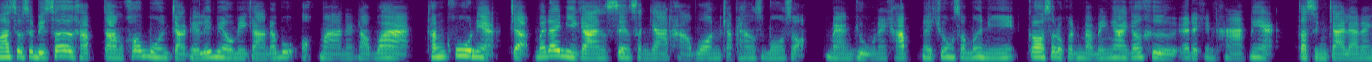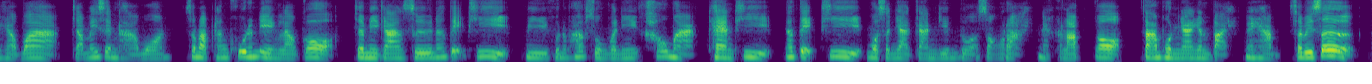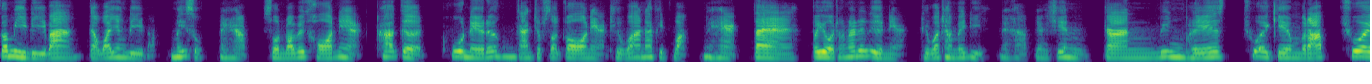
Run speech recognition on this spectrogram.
มาเซลซบิเซอร์ครับตามข้อมูลจาก Daily Mail มีการระบุออกมานะครับว่า ทั้งคู่เนี่ยจะไม่ได้มีการเซ็นสัญญาถาวรกับทางสโมสรแมนยูนะครับในช่วงซัมเมอร์นี้ก็สรุปกันแบบง่ายๆก็คือเอเดนฮาร์กเนี่ยตัดสินใจแล้วนะครับว่าจะไม่เซ็นถาวรสำหรับทั้งคู่นั่นเองแล้วก็จะมีการซื้อนักเตะที่มีคุณภาพสูงกว่านี้เข้ามาแทนที่นักเตะที่หมดสัญญาการยืมตัว 2 รายนะครับ ก็ ตามผลงานกันไปนะครับสปิเซอร์ก็มีดีบ้าง แต่ว่ายังดีแบบไม่สุดนะครับ ส่วนบาร์เบคอร์เนี่ย ถ้าเกิดพูดในเรื่องของการจบสกอร์เนี่ย ถือว่าน่าผิดหวังนะฮะ แต่ประโยชน์ทางด้านอื่นๆเนี่ย ถือว่าทำได้ดีนะครับ อย่างเช่น การวิ่งเพรส ช่วยเกมรับช่วย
